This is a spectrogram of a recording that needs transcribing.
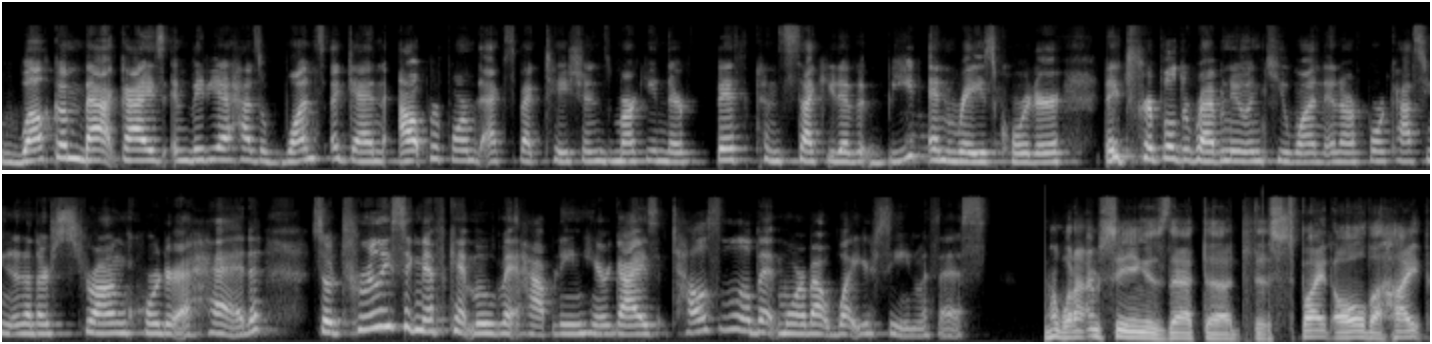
Welcome back, guys. NVIDIA has once again outperformed expectations, marking their fifth consecutive beat and raise quarter. They tripled revenue in Q1 and are forecasting another strong quarter ahead. So, truly significant movement happening here, guys. Tell us a little bit more about what you're seeing with this. What I'm seeing is that uh, despite all the hype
